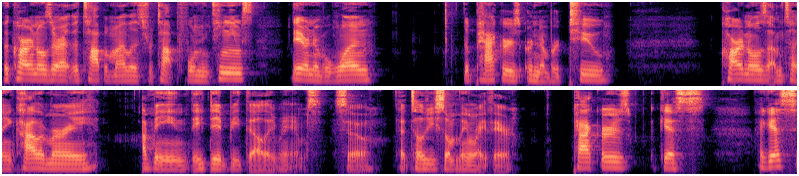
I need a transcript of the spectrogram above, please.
the Cardinals are at the top of my list for top performing teams. They are number one. The Packers are number two. Cardinals, I'm telling you, Kyler Murray, I mean, they did beat the LA Rams. So that tells you something right there. Packers, I guess, I guess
